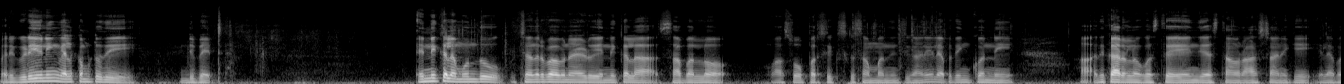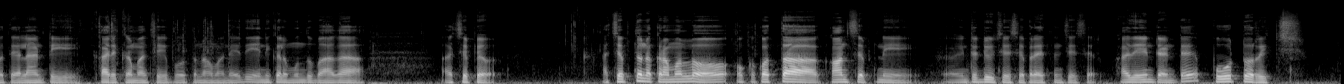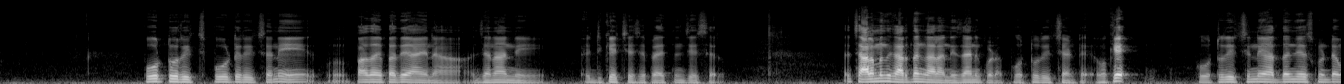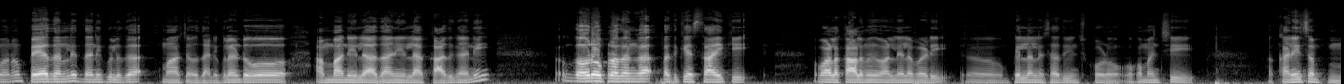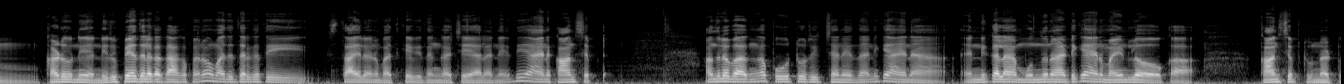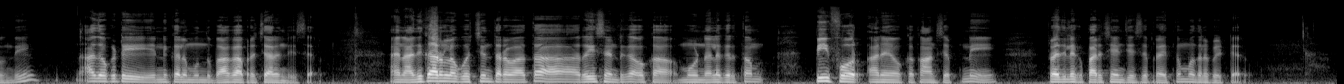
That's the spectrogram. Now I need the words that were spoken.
Very good evening welcome to the debate ఎన్నికల ముందు చంద్రబాబు నాయుడు ఎన్నికల సభల్లో సూపర్ సిక్స్కి సంబంధించి కానీ లేకపోతే ఇంకొన్ని అధికారంలోకి వస్తే ఏం చేస్తాం రాష్ట్రానికి లేకపోతే ఎలాంటి కార్యక్రమాలు చేయబోతున్నాం అనేది ఎన్నికల ముందు బాగా చెప్పేవారు. ఆ చెప్తున్న క్రమంలో ఒక కొత్త కాన్సెప్ట్ని ఇంట్రడ్యూస్ చేసే ప్రయత్నం చేశారు. అది ఏంటంటే poor to rich poor to rich poor to rich అని పదే పదే ఆయన జనాన్ని ఎడ్యుకేట్ చేసే ప్రయత్నం చేశారు. చాలామందికి అర్థం కాల నిజానికి కూడా పూర్ టు రిచ్ అంటే. ఓకే పూర్ టు రిచ్ని అర్థం చేసుకుంటే మనం పేదల్ని ధనికులుగా మార్చాము ధనికులు అంటే ఓ అంబానీలా అదానీలా కాదు కానీ గౌరవప్రదంగా బతికే స్థాయికి వాళ్ళ కాళ్ళ మీద వాళ్ళు నిలబడి పిల్లల్ని చదివించుకోవడం ఒక మంచి కనీసం కడు ని- కాకపోయినా మధ్యతరగతి స్థాయిలోనే బతికే విధంగా చేయాలనేది ఆయన కాన్సెప్ట్. అందులో భాగంగా పూర్ టు రిచ్ అనే దానికి ఆయన ఎన్నికల ముందు నాటికి ఆయన మైండ్లో ఒక కాన్సెప్ట్ ఉన్నట్టుంది. అది ఒకటి ఎన్నికల ముందు బాగా ప్రచారం చేశారు. ఆయన అధికారంలోకి వచ్చిన తర్వాత రీసెంట్గా ఒక మూడు నెలల క్రితం పీ ఫోర్ అనే ఒక కాన్సెప్ట్ని ప్రజలకు పరిచయం చేసే ప్రయత్నం మొదలుపెట్టారు.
